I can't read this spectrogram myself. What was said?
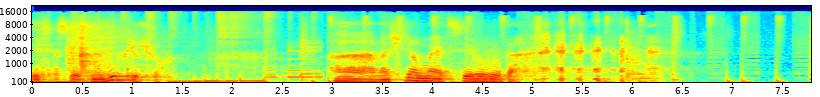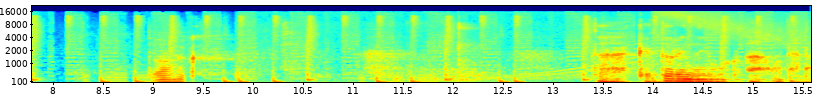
Здесь я свет не выключу. А, начнем мы от Сирурута. Так. Так, который ноутбук? А, вот этот.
